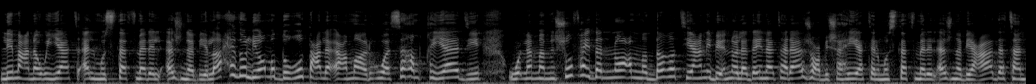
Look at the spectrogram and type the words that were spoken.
لمعنويات المستثمر الأجنبي. لاحظوا اليوم الضغوط على إعمار هو سهم قيادي. ولما بنشوف هذا النوع من الضغط يعني بأنه لدينا تراجع بشهية المستثمر الأجنبي. عادة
